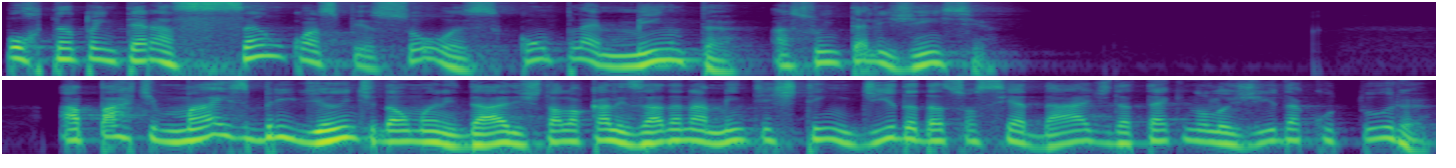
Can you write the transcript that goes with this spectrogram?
Portanto, a interação com as pessoas complementa a sua inteligência. A parte mais brilhante da humanidade está localizada na mente estendida da sociedade, da tecnologia e da cultura.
